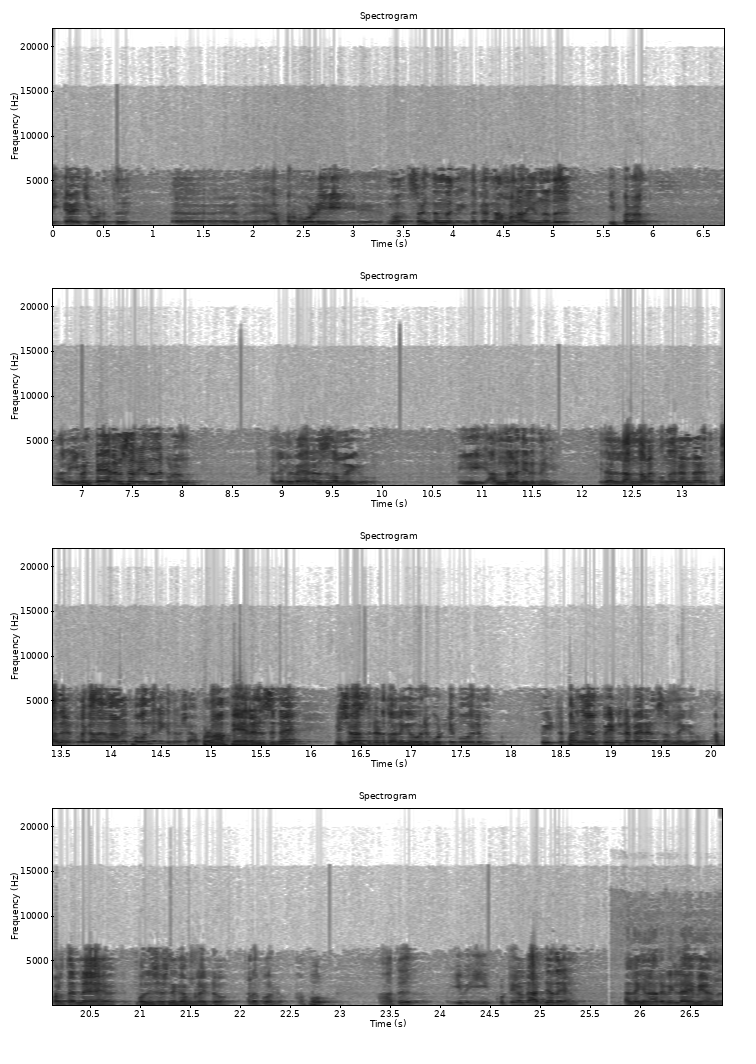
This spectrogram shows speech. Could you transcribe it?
ഐക്ക് അയച്ചു കൊടുത്ത് അപ്പർ ബോഡി സ്ട്രെങ്ത് എന്നൊക്കെ. ഇതൊക്കെ നമ്മൾ അറിയുന്നത് ഇപ്പോഴാണ്. അല്ല ഇവൻ പേരൻസ് അറിയുന്നത് ഇപ്പോഴാണ്. അല്ലെങ്കിൽ പേരൻസ് സമ്മതിക്കുമോ ഈ അന്നറിഞ്ഞിരുന്നെങ്കിൽ. ഇതെല്ലാം നടക്കുന്നത് രണ്ടായിരത്തി പതിനെട്ടിലെ കഥകളാണ് ഇപ്പോൾ വന്നിരിക്കുന്നത്. പക്ഷെ അപ്പോഴും ആ പേരൻസിനെ വിശ്വാസത്തിലെടുത്തു അല്ലെങ്കിൽ ഒരു കുട്ടി പോലും വീട്ടിൽ പറഞ്ഞ വീട്ടിലെ പേരൻസ് സമ്മതിക്കുമോ അപ്പോൾ തന്നെ പോലീസ് സ്റ്റേഷനിൽ കംപ്ലൈന്റോ നടക്കുമല്ലോ. അപ്പോൾ അത് ഈ- കുട്ടികളുടെ അജ്ഞതയാണ്. അല്ലെങ്കിൽ അറിവില്ലായ്മയാണ്.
